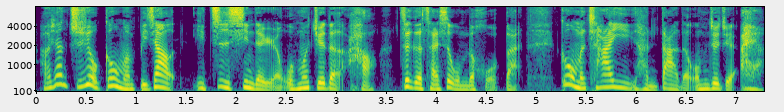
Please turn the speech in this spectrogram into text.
好像只有跟我们比较一致性的人，我们觉得好，这个才是我们的伙伴。跟我们差异很大的，我们就觉得哎呀，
